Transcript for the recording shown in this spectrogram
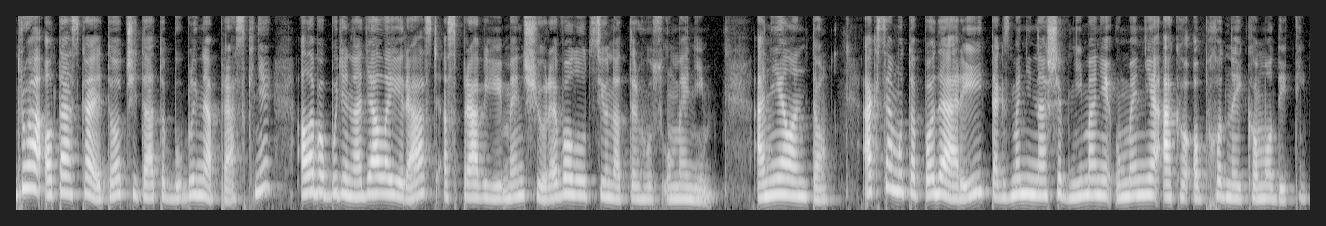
Druhá otázka je to, či táto bublina praskne, alebo bude naďalej rásť a spraví menšiu revolúciu na trhu s umením. A nie len to. Ak sa mu to podarí, tak zmení naše vnímanie umenia ako obchodnej komodity.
